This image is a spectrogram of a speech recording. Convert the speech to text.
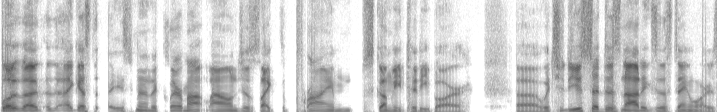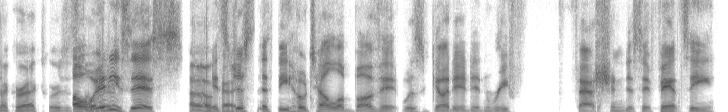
well, the, I guess the basement of the Clermont Lounge is like the prime scummy titty bar, uh, which you said does not exist anymore. Is that correct, or is it? Oh, it there? exists. Oh, It's just that the hotel above it was gutted and refashioned as a fancy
